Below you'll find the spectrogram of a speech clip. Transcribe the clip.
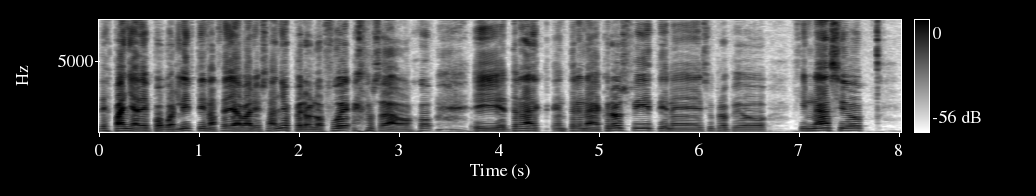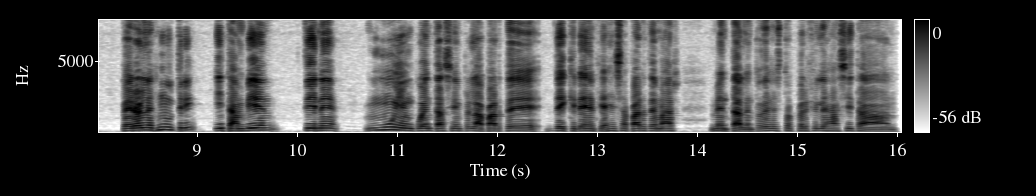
de España de powerlifting hace ya varios años, pero lo fue, o sea, ojo, y entrena, entrena CrossFit, tiene su propio gimnasio, pero él es Nutri y también tiene muy en cuenta siempre la parte de creencias, esa parte más mental. Entonces estos perfiles así tan,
